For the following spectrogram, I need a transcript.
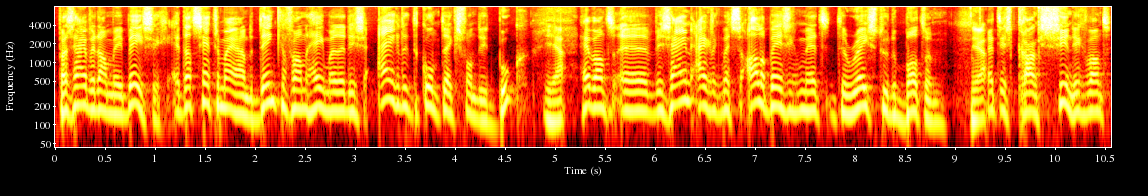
waar zijn we dan mee bezig? En dat zette mij aan het denken van, hé, hey, maar dat is eigenlijk de context van dit boek. Ja. want uh, we zijn eigenlijk met z'n allen bezig met the race to the bottom. Ja. Het is krankzinnig, want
